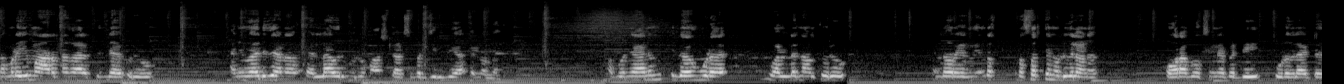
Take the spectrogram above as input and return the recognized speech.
നമ്മുടെ ഈ മാറുന്ന കാലത്തിന്റെ ഒരു അനിവാര്യതയാണ് എല്ലാവരും ഒരു മാർഷൽ ആർട്സ് പരിചരിക്കുക എന്നുള്ളത്. അപ്പോൾ ഞാനും ഇദ്ദേഹം കൂടെ വളരെ ഒരു എന്താ പറയുക നീണ്ട റിസർച്ചിനൊടുവിലാണ് ഓറ ബോക്സിങ്ങിനെ പറ്റി കൂടുതലായിട്ട്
